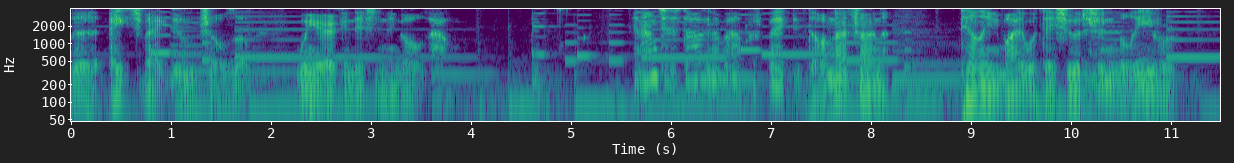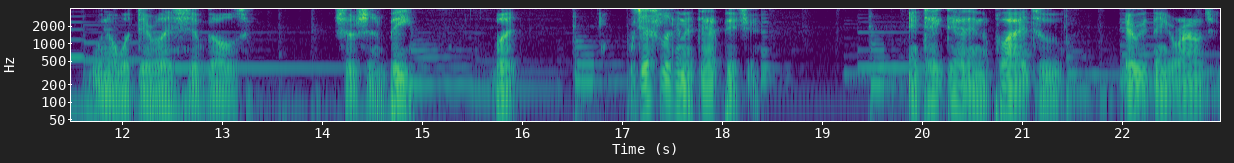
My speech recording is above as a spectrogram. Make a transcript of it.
the HVAC dude shows up when your air conditioning goes out. And I'm just talking about perspective, though. I'm not trying to tell anybody what they should or shouldn't believe or, you know, what their relationship goals should or shouldn't be. But just looking at that picture and take that and apply it to everything around you.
